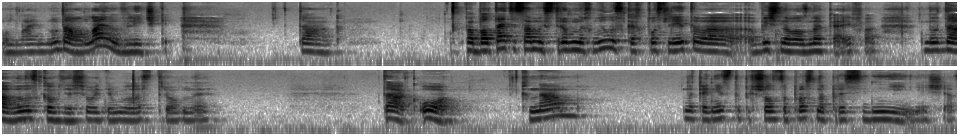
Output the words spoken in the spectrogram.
онлайн, ну да, онлайн в личке. Так. Поболтать о самых стрёмных вылазках, после этого обычно волна кайфа. Ну да, вылазка у меня сегодня была стрёмная. Так, о, к нам наконец-то пришел запрос на присоединение сейчас.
